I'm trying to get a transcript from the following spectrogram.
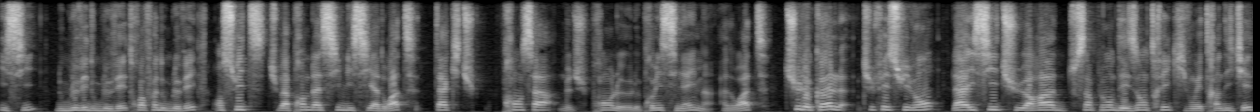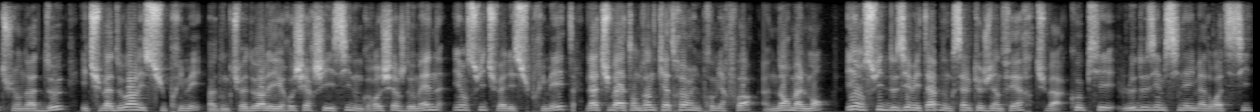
ici, www, 3 fois W. Ensuite, tu vas prendre la cible ici à droite, tac, tu prends ça, tu prends le, le premier CNAME à droite, tu le colles, tu fais suivant. Là, ici, tu auras tout simplement des entrées qui vont être indiquées. Tu en as deux et tu vas devoir les supprimer. Donc, tu vas devoir les rechercher ici, donc recherche domaine, et ensuite tu vas les supprimer. Là, tu vas attendre 24 heures une première fois, euh, normalement. Et ensuite, deuxième étape, donc celle que je viens de faire, tu vas copier le deuxième CNAME à droite ici.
